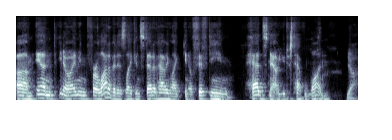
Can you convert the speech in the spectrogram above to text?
Um, and you know, I mean, for a lot of it is like instead of having like you know 15 heads now, you just have one Yeah.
